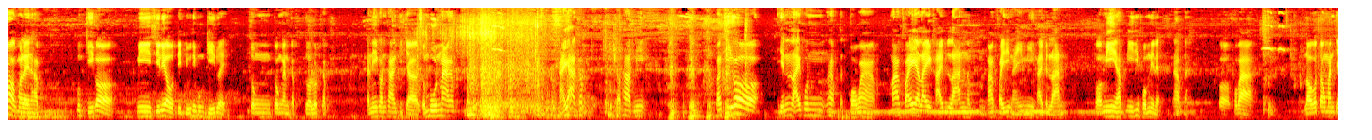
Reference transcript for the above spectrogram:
นอกมาเลยนะครับปุ้งกีก็มีซีเรียลติดอยู่ที่ปุ้งกีด้วย ตรงตรงกันกับตัวรถครับอันนี้ค่อนข้างที่จะสมบูรณ์มากครับาหายากครับสภาพนี้ บางทีก็เห็นหลายคนนะครับ บอกว่ามาร์คไฟอะไรขายเป็นล้านครับมาร์คไฟที่ไหนมีขายเป็นล้าน ก็มีครับมีที่ผมนี่แหละนะครับนะ ก็เพราะว่า เราก็ต้องมั่นใจ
